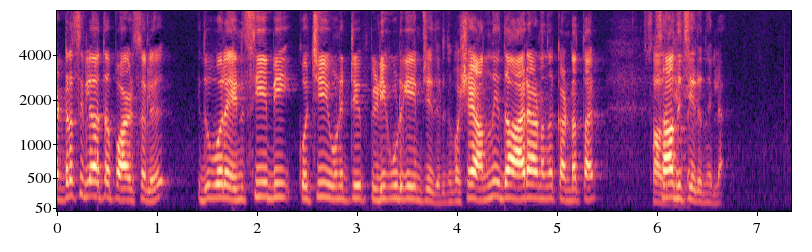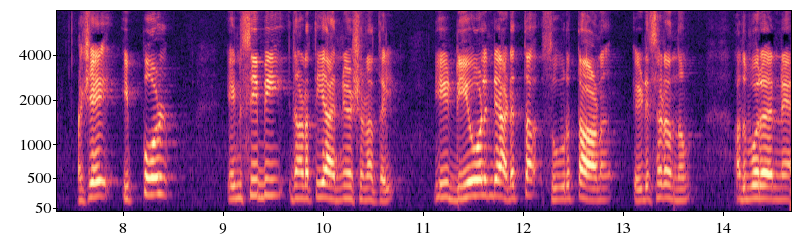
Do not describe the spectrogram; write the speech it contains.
അഡ്രസ്സ് ഇല്ലാത്ത പാഴ്സൽ ഇതുപോലെ N C B Kochi unit പിടികൂടുകയും ചെയ്തിരുന്നു. പക്ഷേ അന്ന് ഇത് ആരാണെന്ന് കണ്ടെത്താൻ സാധിച്ചിരുന്നില്ല. പക്ഷേ ഇപ്പോൾ എൻ സി ബി നടത്തിയ അന്വേഷണത്തിൽ ഈ ഡിയോളിന്റെ അടുത്ത സുഹൃത്താണ് എഡിസൺ എന്നും അതുപോലെ തന്നെ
